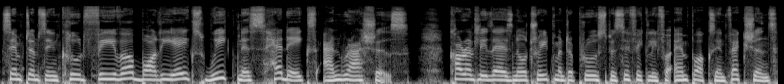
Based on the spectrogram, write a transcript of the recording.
symptoms include fever, body aches, weakness, headaches, and rashes. Currently, there is no treatment approved specifically for mpox infections.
